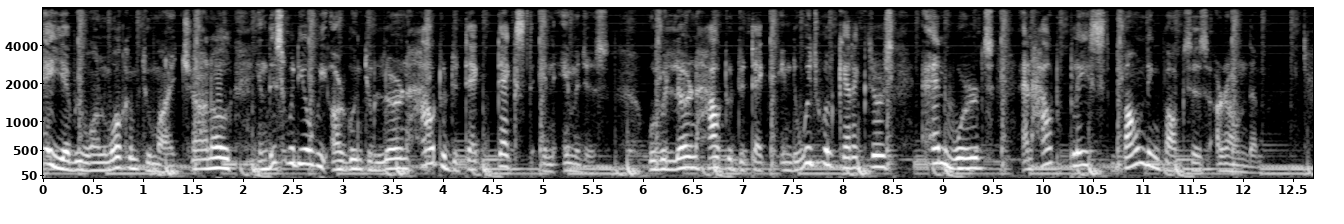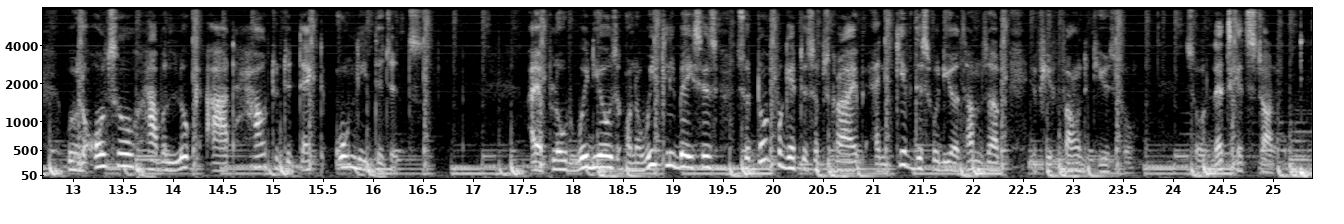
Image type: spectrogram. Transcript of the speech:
Hey everyone, welcome to my channel. In this video, we are going to learn how to detect text in images. We will learn how to detect individual characters and words and how to place bounding boxes around them. We will also have a look at how to detect only digits. I upload videos on a weekly basis, so don't forget to subscribe and give this video a thumbs up if you found it useful. So let's get started.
